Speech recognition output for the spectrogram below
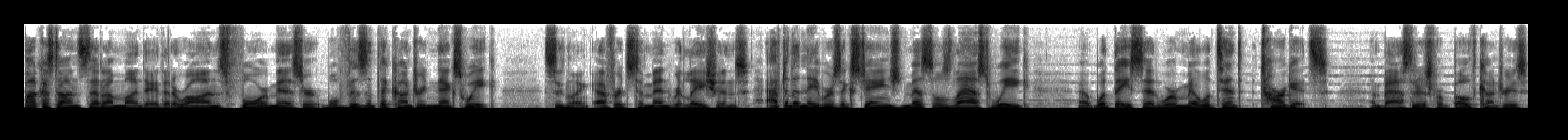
Pakistan said on Monday that Iran's foreign minister will visit the country next week, signaling efforts to mend relations after the neighbors exchanged missiles last week at what they said were militant targets. Ambassadors for both countries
